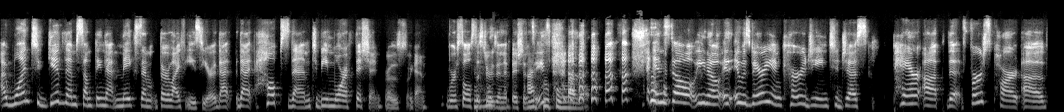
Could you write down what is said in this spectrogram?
I want to give them something that makes them their life easier, that that helps them to be more efficient. Rose again, we're soul sisters in efficiencies. and so, you know, it, it was very encouraging to just pair up the first part of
